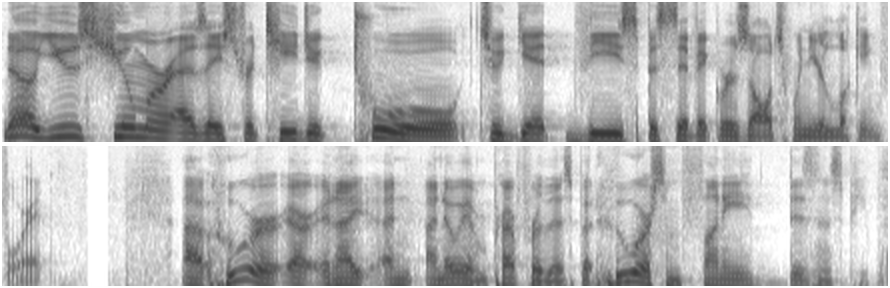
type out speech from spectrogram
no, use humor as a strategic tool to get these specific results when you're looking for it. Uh, who are and I and I know we haven't prepped for this, but who are some funny business people?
